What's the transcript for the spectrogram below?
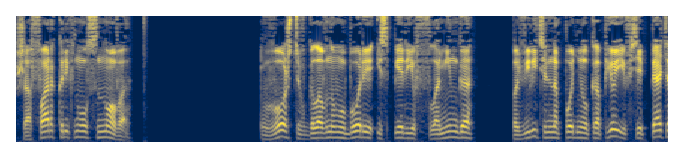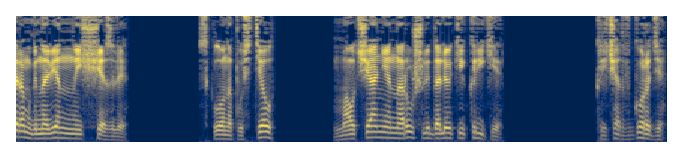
Шафар крикнул снова. Вождь в головном уборе из перьев фламинго повелительно поднял копье, и все пятеро мгновенно исчезли. Склон опустел, молчание нарушили далекие крики. Кричат в городе.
